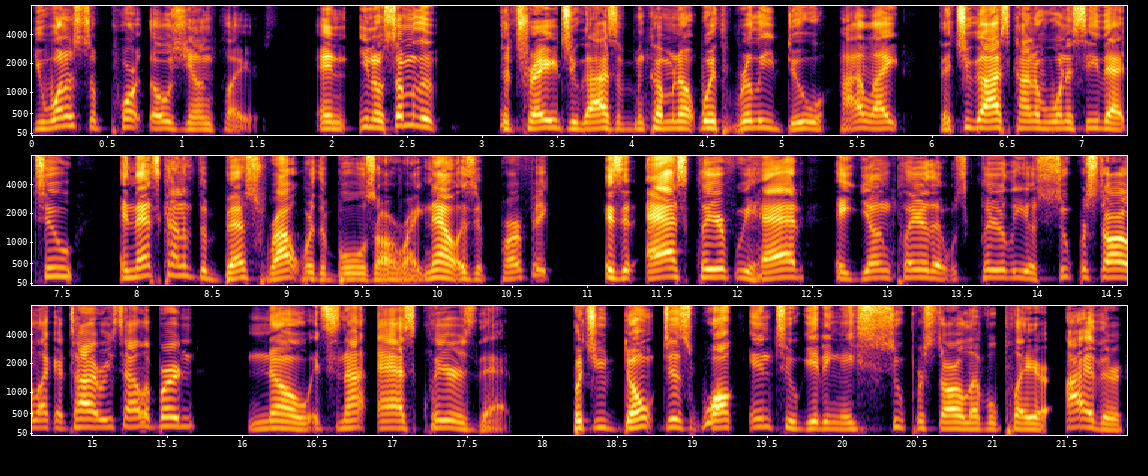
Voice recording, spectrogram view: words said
you want to support those young players. And you know, some of the the trades you guys have been coming up with really do highlight that you guys kind of want to see that too. And that's kind of the best route where the Bulls are right now. Is it perfect? Is it as clear if we had a young player that was clearly a superstar like a Tyrese Haliburton? No, it's not as clear as that. But you don't just walk into getting a superstar level player either.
